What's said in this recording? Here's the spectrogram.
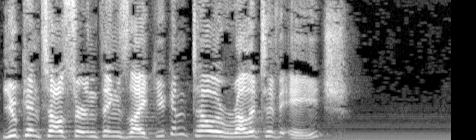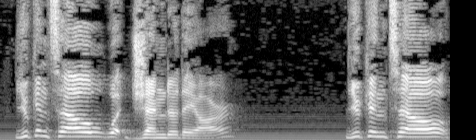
You can tell certain things like you can tell a relative age. You can tell what gender they are. You can tell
